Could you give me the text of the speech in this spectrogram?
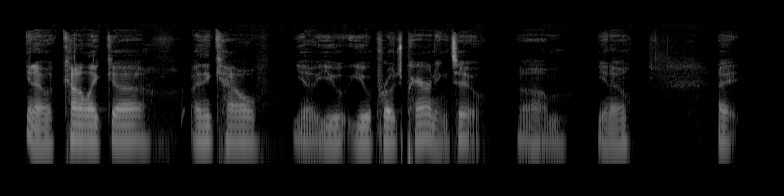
you know, kind of like uh, I think how you know you you approach parenting too. Um, you know, I,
